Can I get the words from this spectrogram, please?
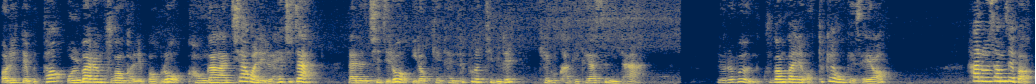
어릴 때부터 올바른 구강관리법으로 건강한 치아 관리를 해주자라는 취지로 이렇게 덴트프로 TV를 개국하게 되었습니다. 여러분 구강관리 어떻게 하고 계세요? 하루 3세번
